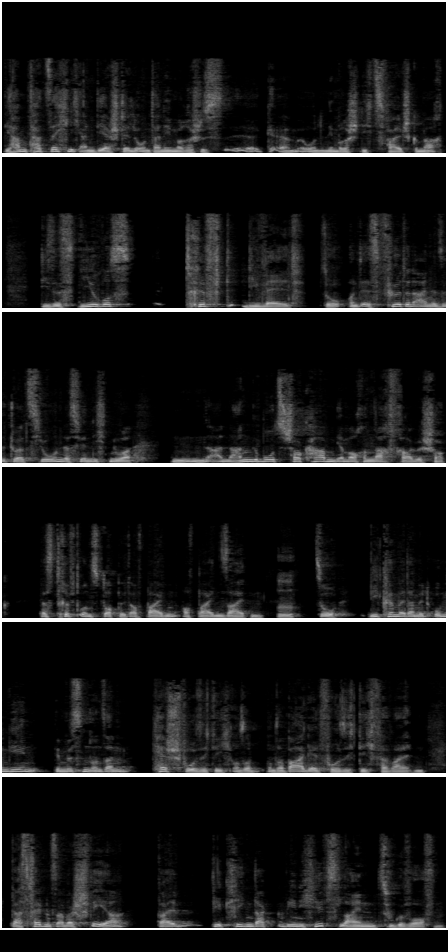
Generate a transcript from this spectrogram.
Wir haben tatsächlich an der Stelle unternehmerisches, äh, äh, unternehmerisch nichts falsch gemacht. dieses Virus trifft die Welt. So. Und es führt in eine Situation, dass wir nicht nur einen Angebotsschock haben, wir haben auch einen Nachfrageschock. Das trifft uns doppelt auf beiden, auf beiden Seiten. Mhm. So. Wie können wir damit umgehen? Wir müssen unseren Cash vorsichtig, unser, unser Bargeld vorsichtig verwalten. Das fällt uns aber schwer, weil wir kriegen da wenig Hilfsleinen zugeworfen.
